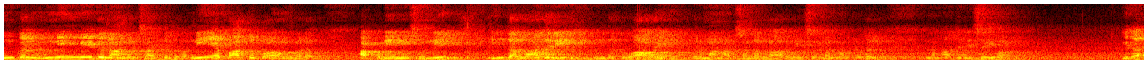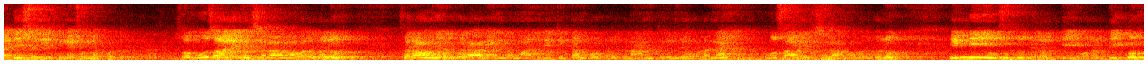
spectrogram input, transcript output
உங்கள் உன்னின் மீது நாங்கள் சாட்டுகிறோம். நீயே பார்த்துக்கோ அவங்கள. அப்படின்னு சொல்லி இந்த மாதிரி இந்த துவாவை பெருமானார் ஸல்லல்லாஹு அலைஹி செல்லம் அவர்கள் இந்த மாதிரி செய்வார். இது ஹதீஸ் ஷரீஃபிலே சொல்லப்பட்டிருக்கிறது. ஸோ மூசா அலைஹிஸ்ஸலாம் அவர்களும் ஃபிரௌன் இருக்கிறானே இந்த மாதிரி திட்டம் போட்டிருக்கிறான்னு தெரிஞ்ச உடனே மூசா அலைஹிஸ்ஸலாம் அவர்களும் இன்னி உசுத்து ரப்பி வரப்பிக்கும்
